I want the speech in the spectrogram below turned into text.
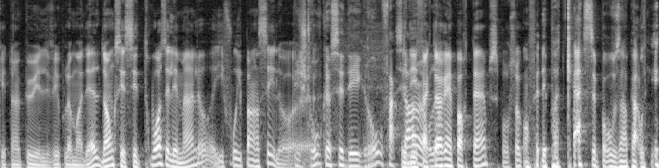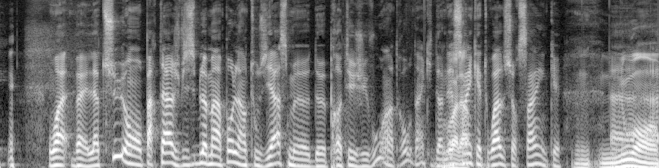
qui est un peu élevée pour le modèle. Donc, c'est ces trois éléments-là, il faut y penser. Là. Puis je trouve que c'est des gros c'est facteurs. des facteurs là. importants, puis c'est pour ça qu'on fait des podcasts, c'est pour vous en parler. Ouais, ben là-dessus, on partage visiblement pas l'enthousiasme de Protégez-vous, entre autres, hein, qui donnait Voilà. 5 étoiles sur 5. Nous, à on,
